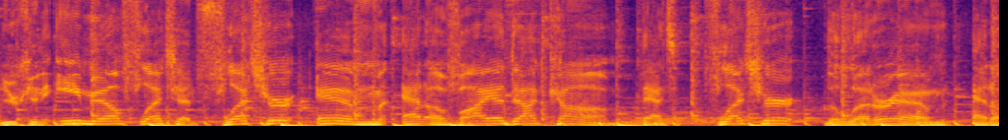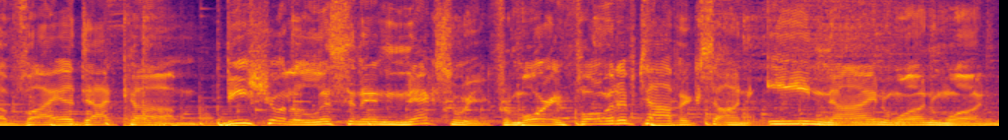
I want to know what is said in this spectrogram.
you can email Fletch at fletcherm at avaya.com. That's Fletcher, the letter M, at avaya.com. Be sure to listen in next week for more informative topics on E911. 911.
